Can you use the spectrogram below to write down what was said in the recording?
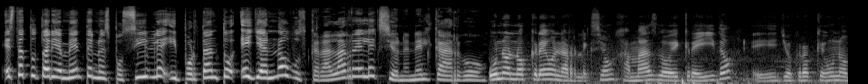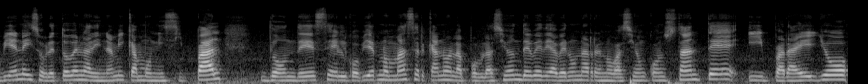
estatutariamente no es posible y por tanto ella no buscará la reelección en el cargo. Uno no creo en la reelección, jamás lo he creído. Eh, yo creo que uno viene y sobre todo en la dinámica municipal, donde es el gobierno más cercano a la población, debe de haber una renovación constante y para ello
